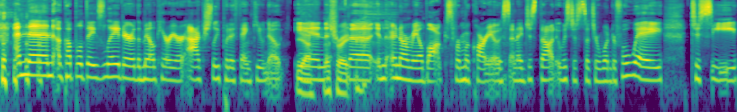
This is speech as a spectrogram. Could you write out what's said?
and then a couple of days later, the mail carrier actually put a thank you note Yeah, in that's right. the in, in our mailbox from Macarios. And I just thought it was just such a wonderful way to see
